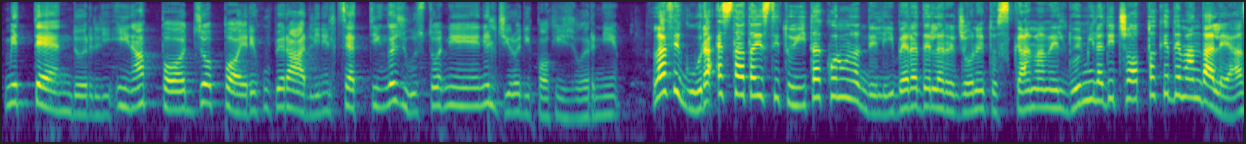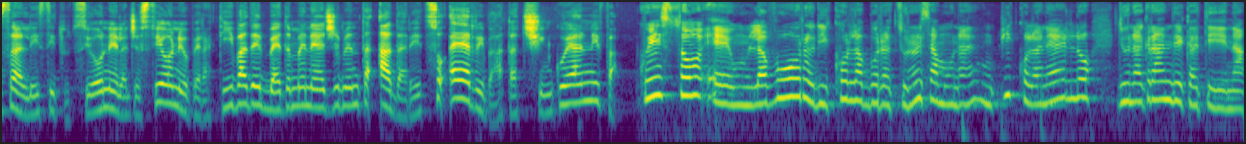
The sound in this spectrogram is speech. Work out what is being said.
mettendoli in appoggio poi recuperarli nel setting giusto ne, nel giro di pochi giorni. La figura è stata istituita con una delibera della Regione Toscana nel 2018 che demanda alle ASL l'istituzione e la gestione operativa del bed management ad Arezzo è arrivata cinque anni fa. Questo è un lavoro di collaborazione, noi siamo una, un piccolo anello di una grande catena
